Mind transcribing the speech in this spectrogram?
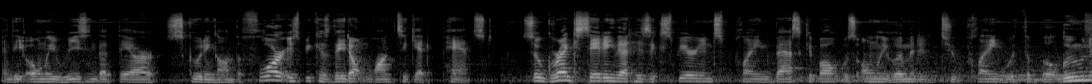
and the only reason that they are scooting on the floor is because they don't want to get pantsed. So Greg stating that his experience playing basketball was only limited to playing with the balloon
